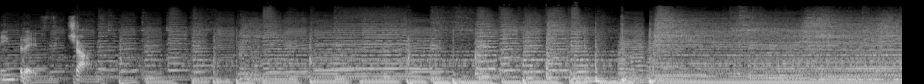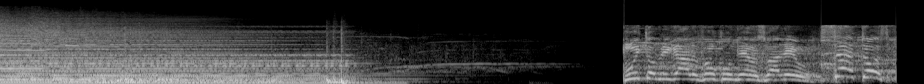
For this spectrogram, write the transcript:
em breve. Tchau! Muito obrigado, vão com Deus, valeu. Santos!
